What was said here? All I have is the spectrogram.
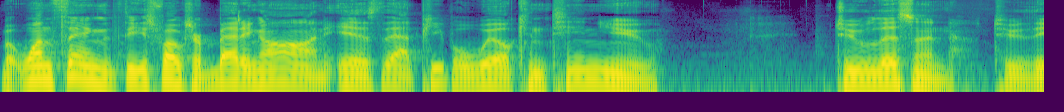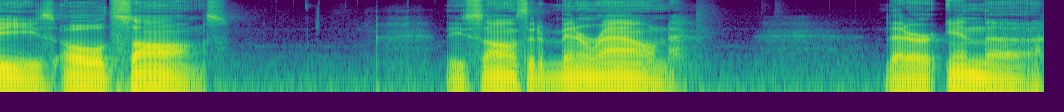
But one thing that these folks are betting on is that people will continue to listen to these old songs. These songs that have been around that are in the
